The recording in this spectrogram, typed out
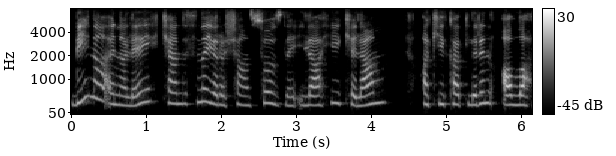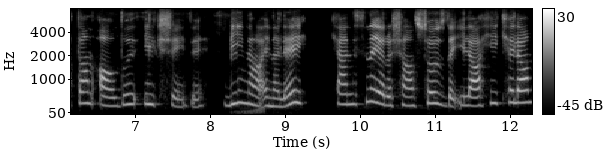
Binaenaleyh kendisine yaraşan sözle ilahi kelam, hakikatlerin Allah'tan aldığı ilk şeydi. Binaenaleyh kendisine yaraşan sözle ilahi kelam,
